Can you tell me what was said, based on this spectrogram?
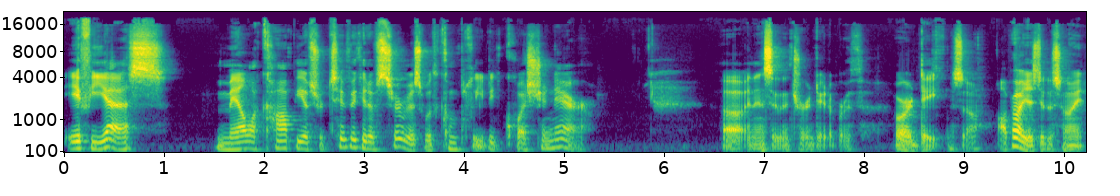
If yes, mail a copy of certificate of service with completed questionnaire, uh, and then signature and date of birth or a date. So I'll probably just do this tonight.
